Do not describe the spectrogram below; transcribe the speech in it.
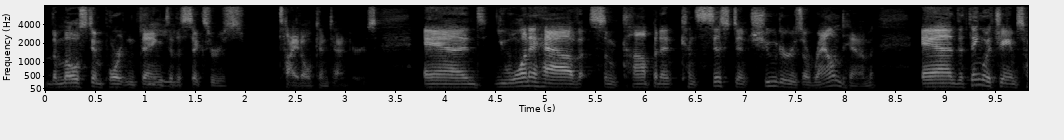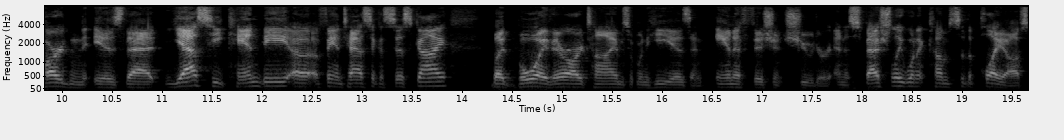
the most important thing to the Sixers title contenders and you want to have some competent, consistent shooters around him. And the thing with James Harden is that, yes, he can be a, a, fantastic assist guy, but boy, there are times when he is an inefficient shooter. And especially when it comes to the playoffs,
